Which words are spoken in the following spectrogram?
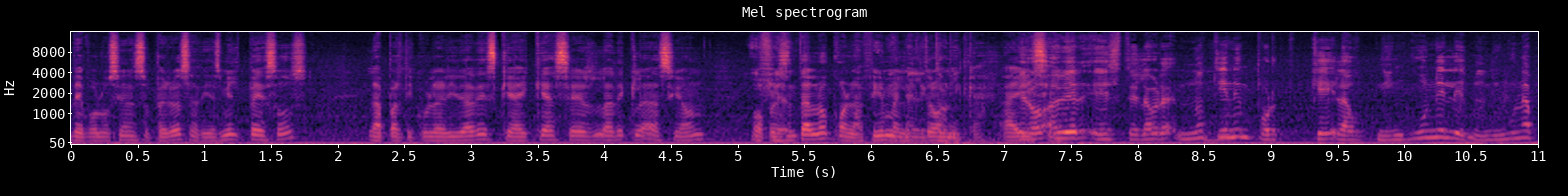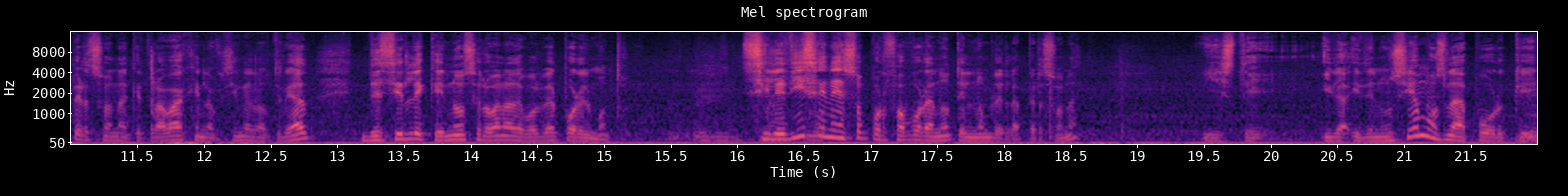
devoluciones superiores a 10 mil pesos, la particularidad es que hay que hacer la declaración o presentarlo con la firma firma electrónica. Ahí Pero sí. a ver, este, Laura, no tienen por qué la, ningún ninguna persona que trabaje en la oficina de la autoridad decirle que no se lo van a devolver por el monto. Si le dicen eso, por favor, anote el nombre de la persona y este y, la- y denunciémosla porque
